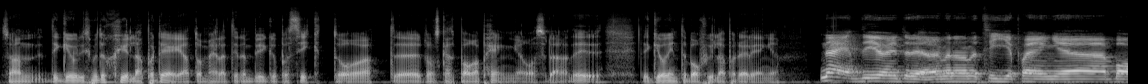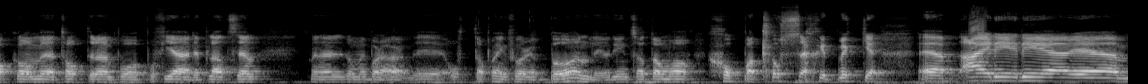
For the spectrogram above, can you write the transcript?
Så han, det går liksom inte att skylla på det, att de hela tiden bygger på sikt och att eh, de ska spara pengar och sådär. Det, det går inte bara att skylla på det länge. Nej, det gör inte det. Jag menar, de är 10 poäng eh, bakom eh, Tottenham på, på fjärdeplatsen. Men de är bara eh, 8 poäng före Burnley och det är inte så att de har shoppat loss särskilt mycket. Eh, nej, det, det, är, eh,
